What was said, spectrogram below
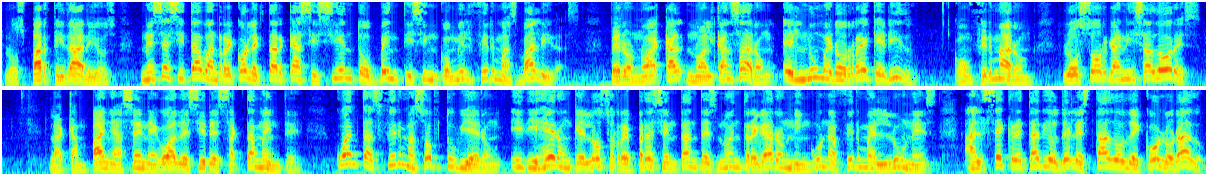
Los partidarios necesitaban recolectar casi 125 mil firmas válidas, pero no, no alcanzaron el número requerido, confirmaron los organizadores. La campaña se negó a decir exactamente cuántas firmas obtuvieron y dijeron que los representantes no entregaron ninguna firma el lunes al secretario del Estado de Colorado.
